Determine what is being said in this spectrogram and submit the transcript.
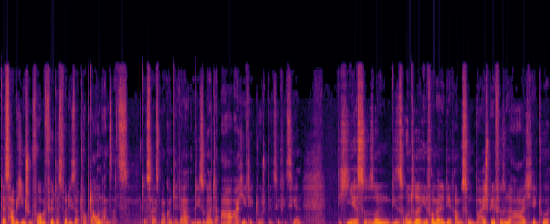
Das habe ich Ihnen schon vorgeführt, das war dieser Top-Down-Ansatz. Das heißt, man könnte da die sogenannte A-Architektur spezifizieren. Hier ist so ein, dieses untere informelle Diagramm ist so ein Beispiel für so eine A-Architektur.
